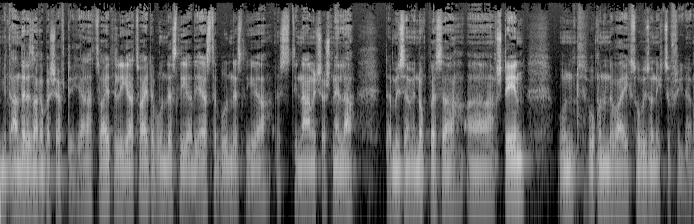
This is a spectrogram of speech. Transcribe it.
mit anderen Sachen beschäftigt. Ja, zweite Liga, zweite Bundesliga, die erste Bundesliga ist dynamischer, schneller. Da müssen wir noch besser äh, stehen. Und Wochenende war ich sowieso nicht zufrieden.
